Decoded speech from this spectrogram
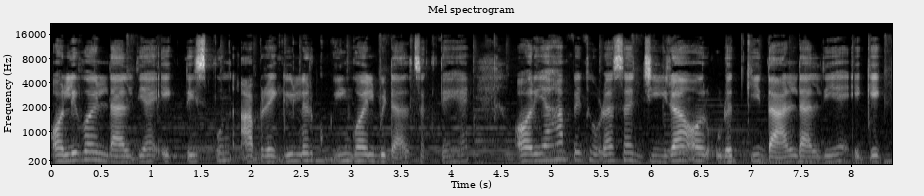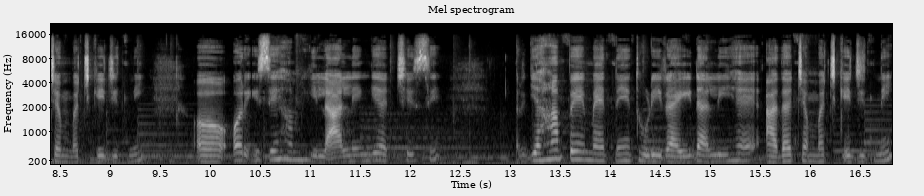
ऑलिव ऑयल डाल दिया एक टीस्पून। आप रेगुलर कुकिंग ऑयल भी डाल सकते हैं। और यहाँ पे थोड़ा सा जीरा और उड़द की दाल डाल दी है एक एक चम्मच के जितनी। और इसे हम हिला लेंगे अच्छे से। यहाँ पे मैंने थोड़ी राई डाली है, आधा चम्मच के जितनी,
